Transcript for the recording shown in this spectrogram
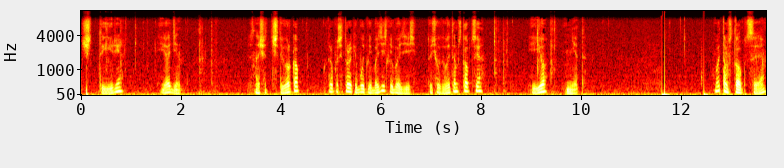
4 и 1. Значит, четверка, которая после тройки, будет либо здесь, либо здесь. То есть вот в этом столбце ее нет. В этом столбце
